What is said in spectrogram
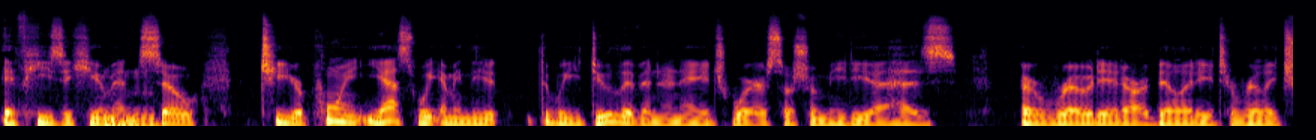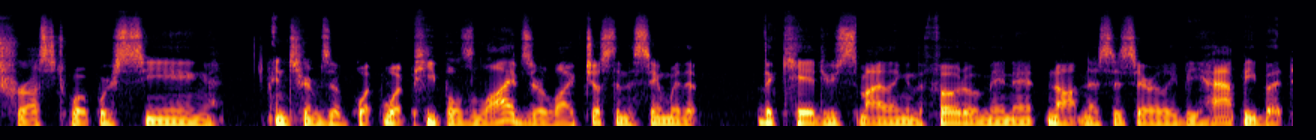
if he's a human. Mm-hmm. So, to your point, yes, we. I mean, the, the, we do live in an age where social media has eroded our ability to really trust what we're seeing in terms of what what people's lives are like. Just in the same way that the kid who's smiling in the photo may not necessarily be happy, but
